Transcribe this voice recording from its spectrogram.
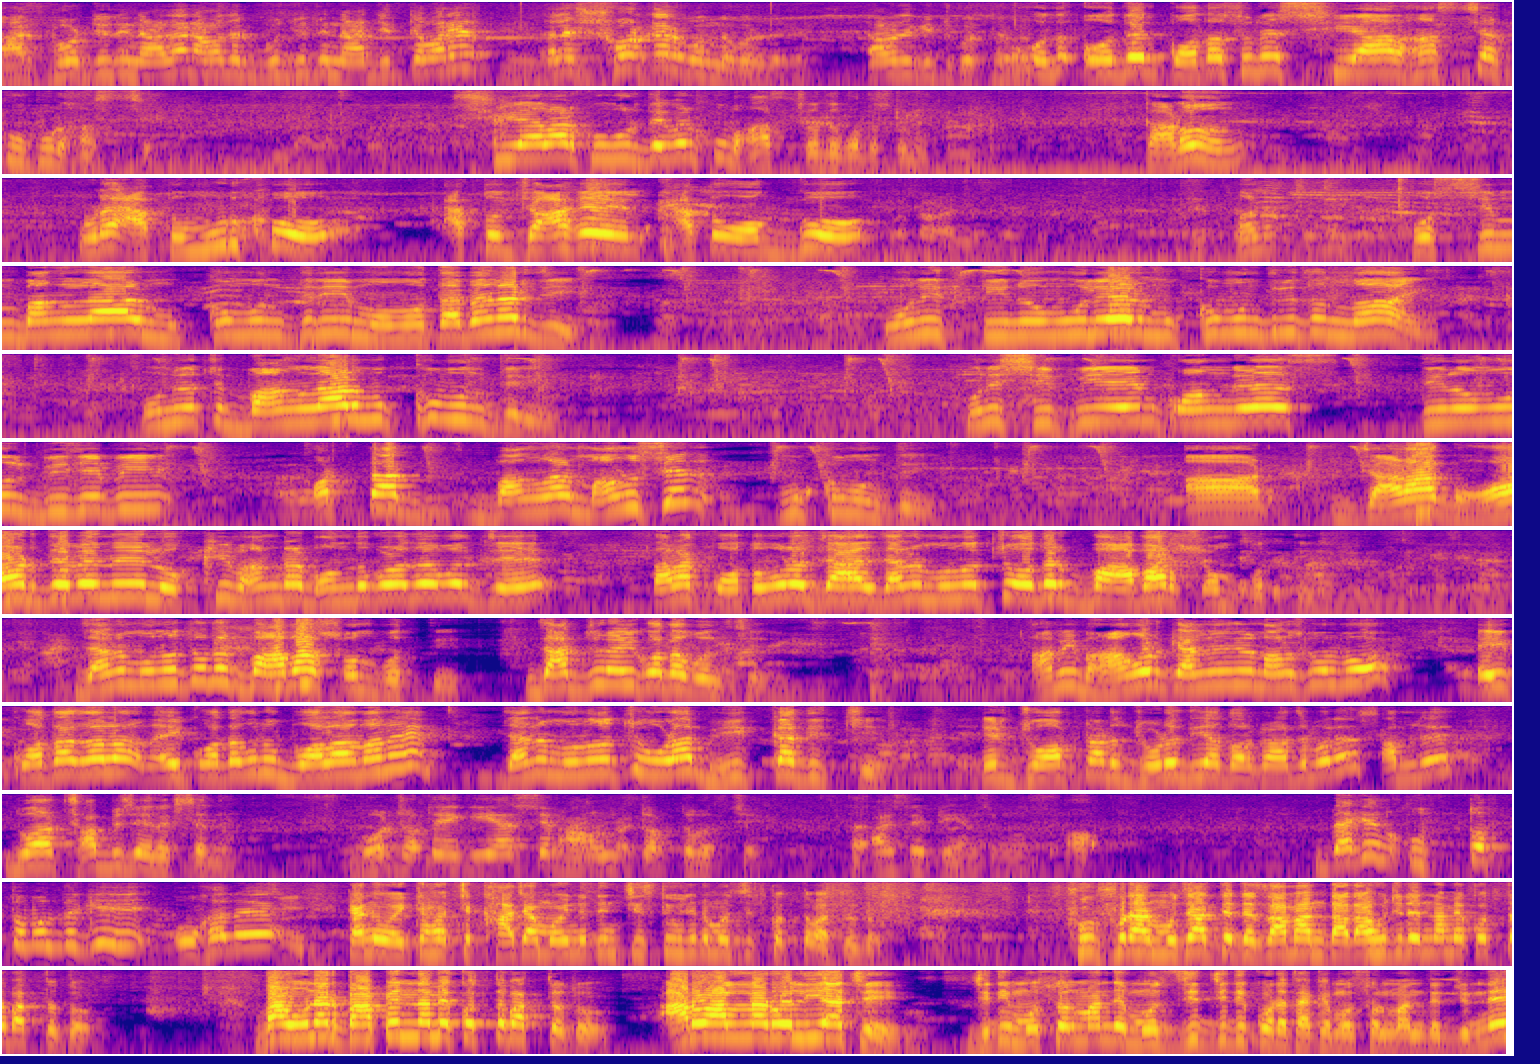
আর ভোট যদি না দেন, আমাদের বুথ যদি না জিততে পারে, তাহলে সরকার বন্ধ করে দেবে। আমাদের কিছু করতে হবে ওদের কথা শুনে শিয়াল হাসছে আর কুকুর হাসছে। শিয়াল আর কুকুর দেখবেন খুব হাসছে ওদের কথা শুনে। কারণ ওরা এত মূর্খ, এত জাহেল, এত অজ্ঞ। মানে পশ্চিমবাংলার মুখ্যমন্ত্রী মমতা ব্যানার্জি উনি তৃণমূলের মুখ্যমন্ত্রী তো নয় উনি হচ্ছে বাংলার মুখ্যমন্ত্রী। উনি সিপিএম, কংগ্রেস, তৃণমূল, বিজেপি, অর্থাৎ বাংলার মানুষের মুখ্যমন্ত্রী। আর যারা ঘর দেবে নে লক্ষ্মী ভাণ্ডার বন্ধ করে দেবে বলছে, তারা কত বড় যায় যেন মনে হচ্ছে ওদের বাবার সম্পত্তি। যেন মনে হচ্ছে ওদের বাবার সম্পত্তি। যার জন্য এই কথা বলছে। আমি ভাঙড় ক্যান্ডিডেটের মানুষকে বলব? এই কথাগুলো এই কথাগুলো বলা মানে যেন মনে হচ্ছে ওরা ভিক্ষা দিচ্ছে। এর জবটা আরও জোরে দেওয়া দরকার আছে বলে সামনে দু হাজার ছাব্বিশে ইলেকশনে ভোট যত এগিয়ে আসছে ভাঙড় উত্তপ্ত হচ্ছে। দেখেন উত্তপ্ত বলতে কি ওখানে কেন ওইটা হচ্ছে খাজা মঈনুদ্দিন চিস্তি হুজুরের মসজিদ করতে পারতো তো? ফুরফুরার মুজাদ্দেদে জামান দাদা হুজুরের নামে করতে পারতো তো? বা ওনার বাপের নামে করতে পারতো তো? আরও আল্লাহর অলি আছে। যদি মুসলমানদের মসজিদ যদি করে থাকে মুসলমানদের জন্য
